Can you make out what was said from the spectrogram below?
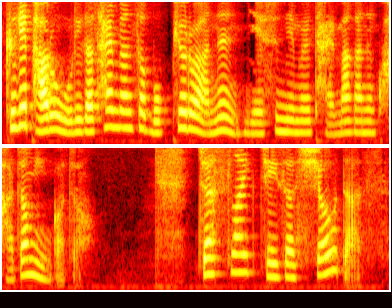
그게 바로 우리가 살면서 목표로 하는 예수님을 닮아가는 과정인 거죠. Just like Jesus showed us,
